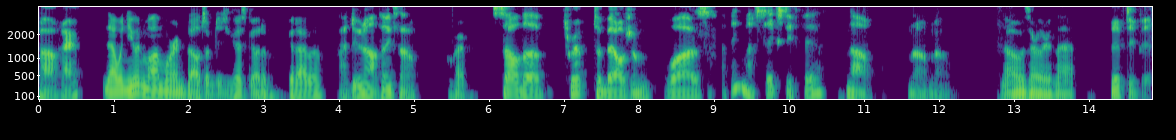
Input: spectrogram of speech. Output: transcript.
Oh, okay. Now, when you and mom were in Belgium, did you guys go to Godiva? I do not think so. Okay. So the trip to Belgium was, I think, my 65th. No, no, no. No, it was earlier than that. 55th.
